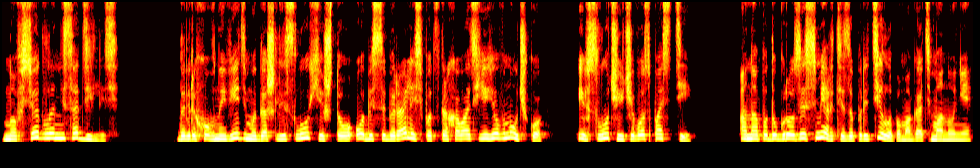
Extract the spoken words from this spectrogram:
но в седла не садились. До Верховной Ведьмы дошли слухи, что обе собирались подстраховать ее внучку и в случае чего спасти. Она под угрозой смерти запретила помогать Маноне.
